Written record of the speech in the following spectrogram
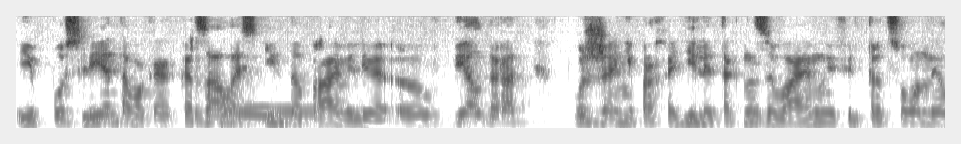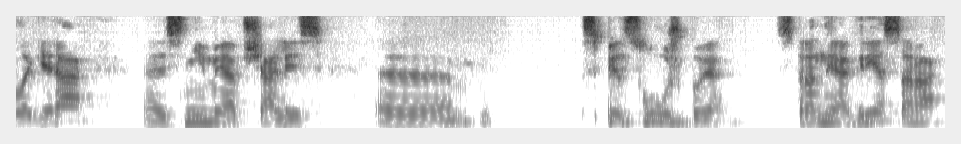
и после этого, как оказалось, их доправили э, в Белгород. Позже они проходили так называемые фильтрационные лагеря. Э, с ними общались э, спецслужбы страны-агрессора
